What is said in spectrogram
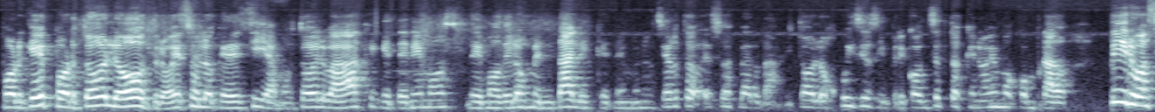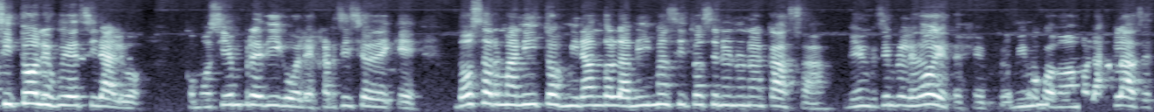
¿Por qué? Por todo lo otro, eso es lo que decíamos, todo el bagaje que tenemos de modelos mentales que tenemos, ¿no es cierto? Eso es verdad, y todos los juicios y preconceptos que nos hemos comprado. Pero así todo les voy a decir algo, como siempre digo, el ejercicio de que dos hermanitos mirando la misma situación en una casa, bien, siempre les doy este ejemplo, mismo cuando damos las clases,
